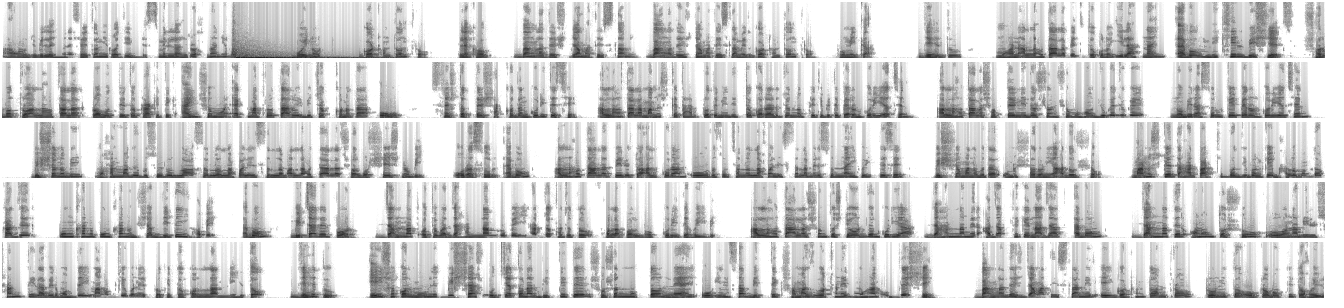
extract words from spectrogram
আউযুবিল্লাহি মিনাশ শাইতানির রাজিম। বিসমিল্লাহির রহমানির গঠনতন্ত্র লেখক, বাংলাদেশ জামাতে ইসলামী। বাংলাদেশ জামাতে ইসলামীর গঠনতন্ত্র ভূমিকা, যেহেতু মহান আল্লাহ তাআলা ব্যতীত কোনো ইলাহ নাই এবং নিখিল বিশ্বের সর্বত্র আল্লাহ তাআলার প্রবর্তিত প্রাকৃতিক আইনসমূহ একমাত্র তারই বিচক্ষণতা ও শ্রেষ্ঠত্বের সাক্ষ্যদান করিতেছে। আল্লাহ তালা মানুষকে তাহার প্রতিনিধিত্ব করার জন্য পৃথিবীতে প্রেরণ করিয়াছেন। আল্লাহ তাআলা সত্যের নিদর্শন সমূহ যুগে যুগে নবী রাসূলকে প্রেরণ করিয়াছেন। বিশ্বনবী মোহাম্মদ রসুল্লাহ সাল্লাহ আলাইসাল্লাম আল্লাহ তাআলার সর্বশেষ নবী ও রাসূল এবং আল্লাহ তাআলার প্রেরিত আল কোরআন ও রসুল সাল্লাহ আলি সাল্লামের সুন্নাই হইতেছে বিশ্ব মানবতার অনুসরণীয় আদর্শ। মানুষকে তাহার পার্থিব জীবনকে ভালো মন্দ কাজের পুঙ্খানুপুঙ্খানু হিসাব দিতেই হবে এবং বিচারের পর জান্নাত অথবা জাহান্নাম রূপে ইহার যথাযথ ফলাফল ভোগ করিতে হইবে। আল্লাহ তাআলার সন্তুষ্টি অর্জন করিয়া জাহান্নামের আজাব থেকে নাজাত এবং জান্নাতের অনন্ত সুখ ও অনাবিল শান্তি লাভের মধ্যেই মানব জীবনের প্রকৃত কল্যাণ নিহিত। যেহেতু এই সকল মৌলিক বিশ্বাস ও চেতনার ভিত্তিতে শোষণমুক্ত ন্যায় ও ইনসাফ ভিত্তিক সমাজ গঠনের মহান উদ্দেশ্যে বাংলাদেশ জামাতে ইসলামীর এই গঠনতন্ত্র প্রণীত ও প্রবর্তিত হইল।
